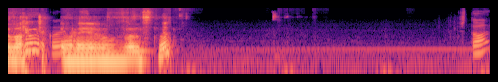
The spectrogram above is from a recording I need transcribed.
Ты в, Чё? Арте- в, в Инстнет? Что?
